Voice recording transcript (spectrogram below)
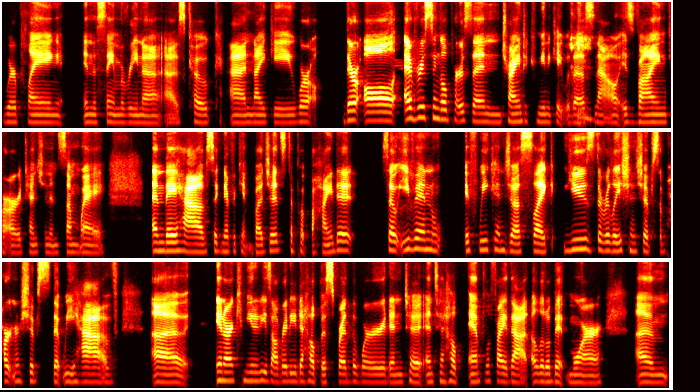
we're playing in the same arena as Coke and Nike. We're they're all every single person trying to communicate with us now is vying for our attention in some way. And they have significant budgets to put behind it. So even if we can just like use the relationships, the partnerships that we have uh, in our communities already to help us spread the word and to and to help amplify that a little bit more um,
